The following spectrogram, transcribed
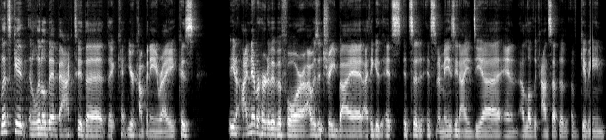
let's get a little bit back to the the your company, right? Because you know I'd never heard of it before. I was intrigued by it. I think it, it's it's a it's an amazing idea, and I love the concept of, of giving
